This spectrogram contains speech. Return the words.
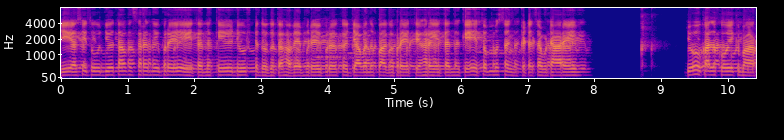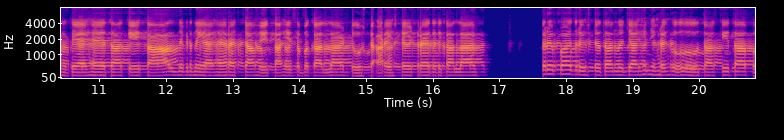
ਜੇ ਅਸੀਂ ਤੁਜ ਤਵ ਸਰਨ ਪਰੇ ਤਨ ਕੇ ਦੁਸ਼ਟ ਦੁਗਤ ਹਵੇ ਮਰੇ ਬ੍ਰਕ ਜਵਨ ਪਗ ਪਰੇ ਤੇ ਹਰੇ ਤਨ ਕੇ ਤੁਮ ਸੰਕਟ ਸਭ ਟਾਰੇ ਜੋ ਕਲ ਕੋ ਇੱਕ ਬਾਰ ਤੇ ਹੈ ਤਾਕੇ ਕਾਲ ਨਿਕਟ ਨਹੀਂ ਹੈ ਰੱਛਾ ਹੋਏ ਤਾਹੇ ਸਭ ਕਾਲਾ ਦੁਸ਼ਟ ਅਰਿਸ਼ਟ ਟਰੈ ਤਤ ਕਾਲਾ ਕਿਰਪਾ ਦ੍ਰਿਸ਼ਟ ਤਨ ਜਾਹਿ ਨਿਹਰ ਹੋ ਤਾਕੇ ਤਾਪ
